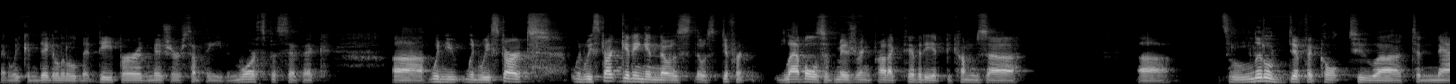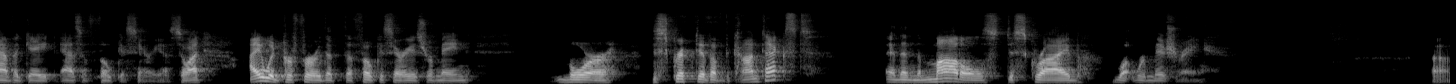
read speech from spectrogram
and we can dig a little bit deeper and measure something even more specific. Uh, when you when we start when we start getting in those those different levels of measuring productivity, it becomes uh, uh, it's a little difficult to uh, to navigate as a focus area. So I I would prefer that the focus areas remain more descriptive of the context, and then the models describe what we're measuring. Uh,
